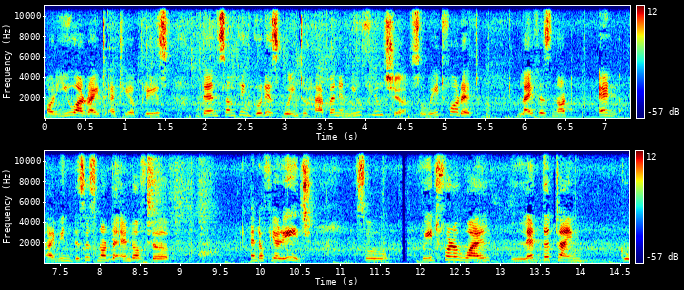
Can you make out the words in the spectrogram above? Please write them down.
or you are right at your place then something good is going to happen in new future. So wait for it. Life is not end. I mean this is not the end of the end of your age. So wait for a while let the time go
